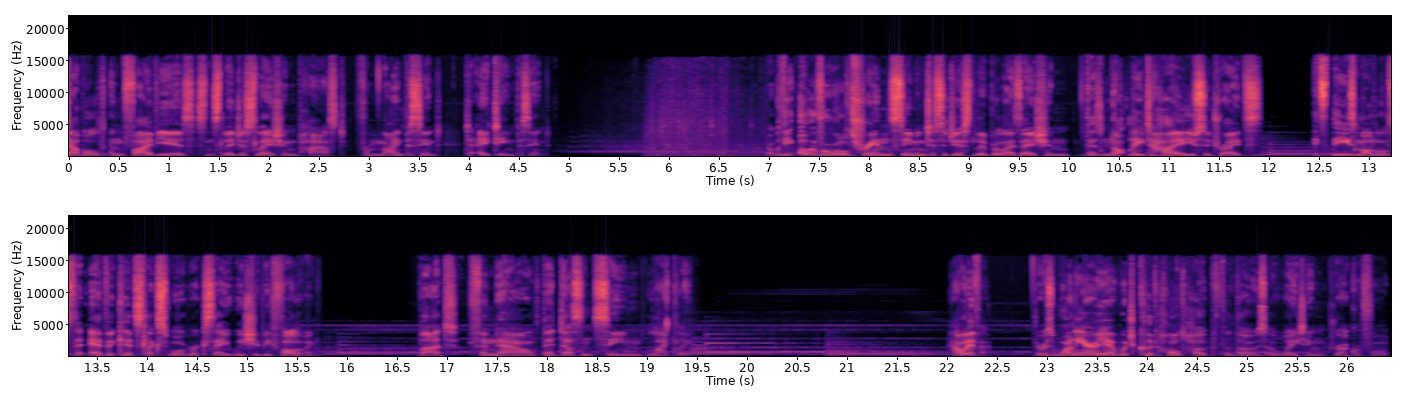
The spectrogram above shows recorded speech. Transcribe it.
doubled in five years since legislation passed from 9% to 18%. But with the overall trend seeming to suggest liberalisation does not lead to higher usage rates, it's these models that advocates like Swarbrick say we should be following. But for now, that doesn't seem likely. However, there is one area which could hold hope for those awaiting drug reform.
